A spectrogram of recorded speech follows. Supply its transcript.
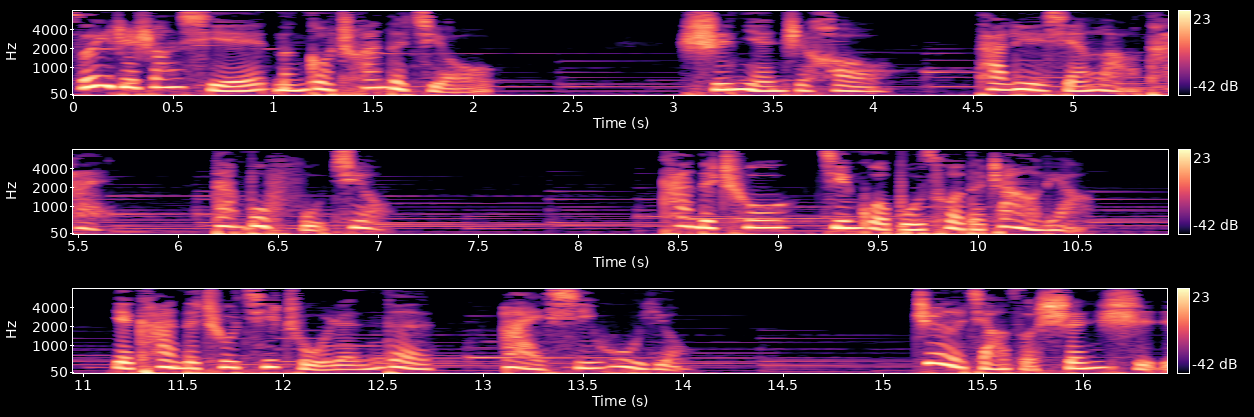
所以这双鞋能够穿得久。十年之后，它略显老态，但不腐旧。看得出经过不错的照料，也看得出其主人的爱惜物用。这叫做绅士。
